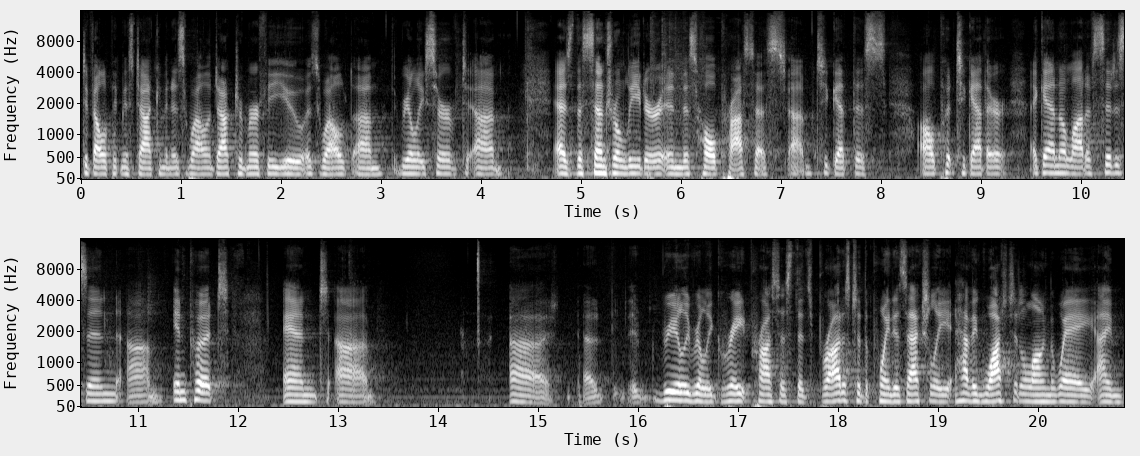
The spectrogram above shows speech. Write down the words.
developing this document as well. And Dr. Murphy, you as well, um, really served um, as the central leader in this whole process um, to get this all put together. Again, a lot of citizen input and uh, uh, a really, really great process that's brought us to the point is actually, having watched it along the way, I'm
